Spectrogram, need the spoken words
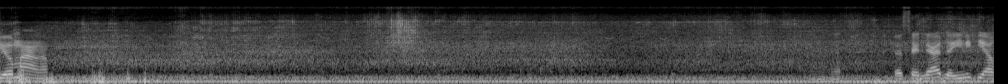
เยอะมากครับ จะเสร็จแล้วเดี๋ยวอีกนิดเดียว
